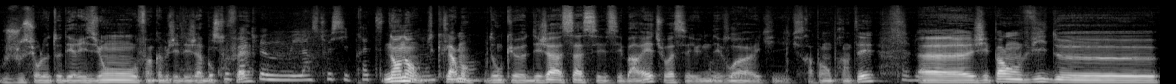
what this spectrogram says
où je joue sur l'autodérision, enfin comme j'ai déjà je beaucoup trouve fait. pas que l'instru s'y prête. Non, non, clairement. Donc euh, déjà, ça, c'est barré, tu vois, c'est une des euh, qui, qui sera pas empruntée. Euh, j'ai pas envie de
